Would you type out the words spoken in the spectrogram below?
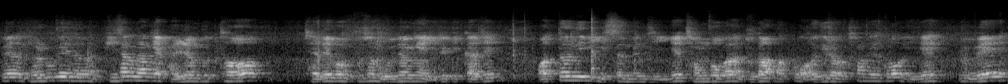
그래서 결국에는 비상단계 발령부터 제대본 구성 운영에 이르기까지 어떤 일이 있었는지 이게 정보가 누가 받고 어디로 통했고 이게 왜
